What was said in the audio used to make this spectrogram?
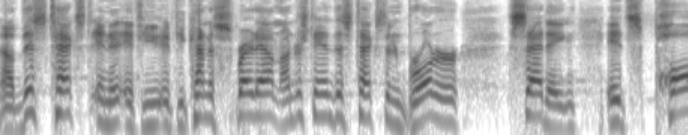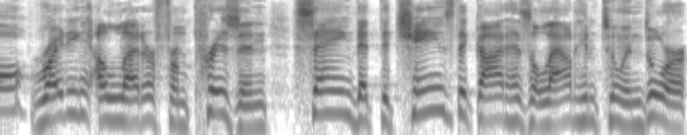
Now, this text, if you, if you kind of spread out and understand this text in broader setting, it's Paul writing a letter from prison saying that the chains that God has allowed him to endure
